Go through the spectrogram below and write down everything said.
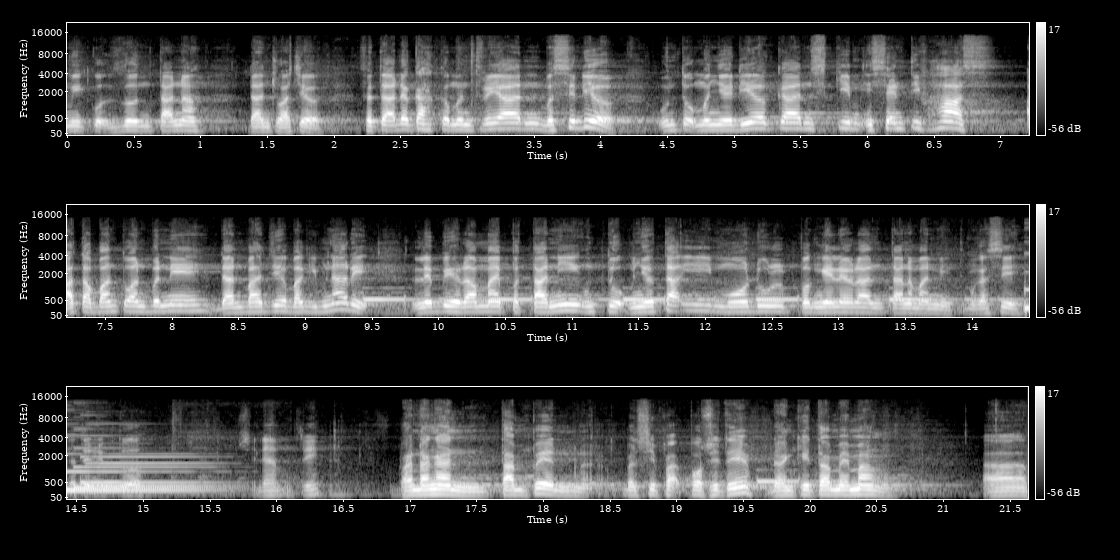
mengikut zon tanah dan cuaca? Serta adakah kementerian bersedia untuk menyediakan skim insentif khas atau bantuan benih dan baja bagi menarik lebih ramai petani untuk menyertai modul penggiliran tanaman ini. Terima kasih Datuk Yang Ketua. Sila Menteri. Pandangan Tampin bersifat positif dan kita memang uh,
